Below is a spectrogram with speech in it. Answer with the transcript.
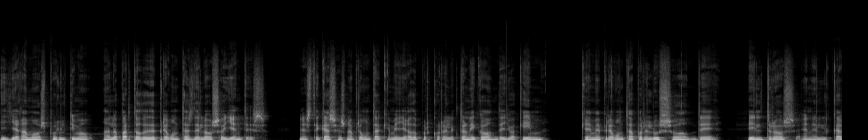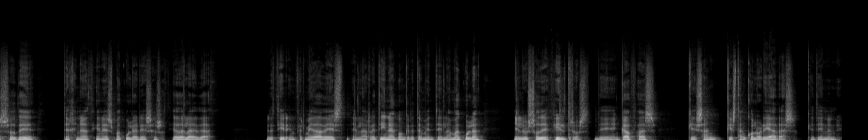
Y llegamos por último al apartado de preguntas de los oyentes. En este caso es una pregunta que me ha llegado por correo electrónico de Joaquim, que me pregunta por el uso de filtros en el caso de degeneraciones maculares asociadas a la edad. Es decir, enfermedades en la retina, concretamente en la mácula, y el uso de filtros, de gafas que, que están coloreadas, que tienen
